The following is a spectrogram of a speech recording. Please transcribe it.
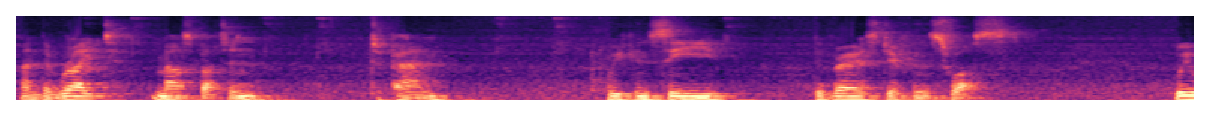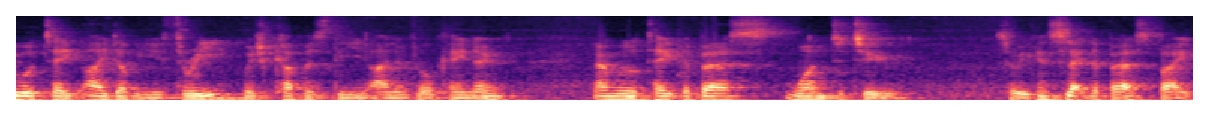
and the right mouse button to pan. We can see the various different swaths. We will take IW3, which covers the island volcano, and we'll take the bursts 1 to 2. So we can select the burst by,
